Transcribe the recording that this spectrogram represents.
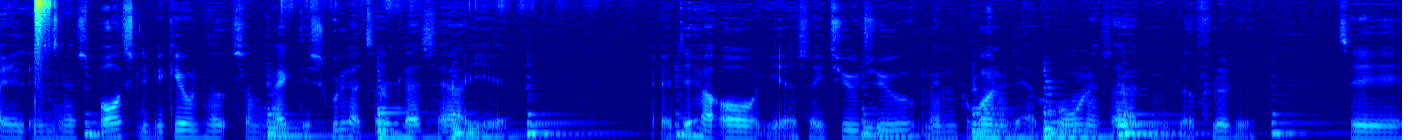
anbefale en øh, sportslig begivenhed, som rigtig skulle have taget plads her i øh, øh det her år, i, altså i 2020, men på grund af det her corona, så er den blevet flyttet til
